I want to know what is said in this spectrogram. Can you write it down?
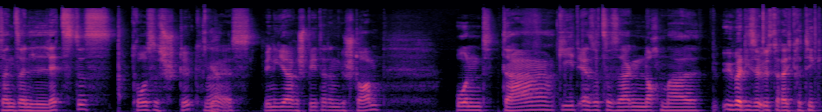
dann sein letztes großes Stück. Ne? Ja. Er ist wenige Jahre später dann gestorben. Und da geht er sozusagen nochmal über diese Österreich-Kritik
